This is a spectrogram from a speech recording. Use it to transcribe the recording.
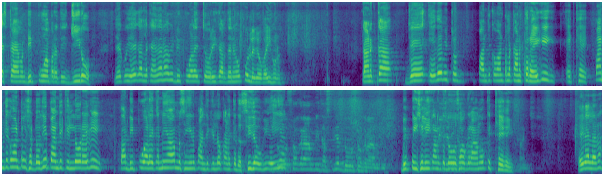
ਇਸ ਟਾਈਮ ਡਿਪੂਆਂ ਪ੍ਰਤੀ ਜ਼ੀਰੋ। ਜੇ ਕੋਈ ਇਹ ਗੱਲ ਕਹਿੰਦਾ ਨਾ ਵੀ ਡਿਪੂ ਵਾਲੇ ਚੋਰੀ ਕਰਦੇ ਨੇ ਉਹ ਭੁੱਲ ਜਾਓ ਬਾਈ ਹੁਣ। ਕਣਕਾ ਜੇ ਇਹਦੇ ਵਿੱਚੋਂ 5 ਕੁਇੰਟਲ ਕਣਕ ਰਹੇਗੀ ਇੱਥੇ 5 ਕੁਇੰਟਲ ਛੱਡੋ ਜੀ 5 ਕਿਲੋ ਰਹਿ ਗਈ ਤਾਂ ਡਿਪੂ ਵਾਲੇ ਕਹਿੰਦੇ ਆ ਮਸ਼ੀਨ 5 ਕਿਲੋ ਕਣਕ ਦੱਸੀ ਜਾਊਗੀ ਇਹੀ ਆ। 200 ਗ੍ਰਾਮ ਵੀ ਦੱਸਦੀ ਹੈ 200 ਗ੍ਰਾਮ ਵੀ। ਵੀ ਪਿਛਲੀ ਕਣਕ 200 ਗ੍ਰਾਮ ਉਹ ਕਿੱਥੇ ਗਈ? ਹਾਂਜੀ। ਇਹ ਗੱਲ ਹੈ ਨਾ।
